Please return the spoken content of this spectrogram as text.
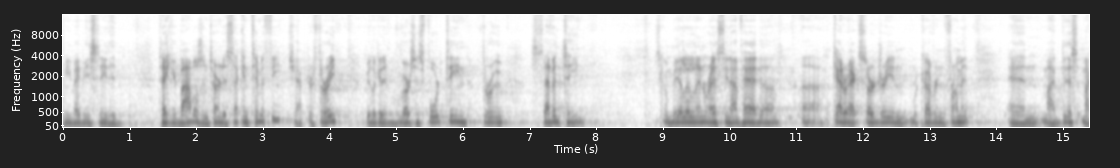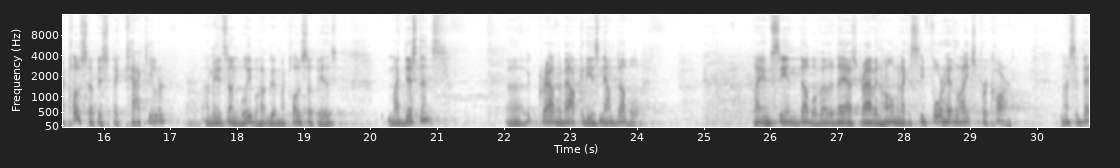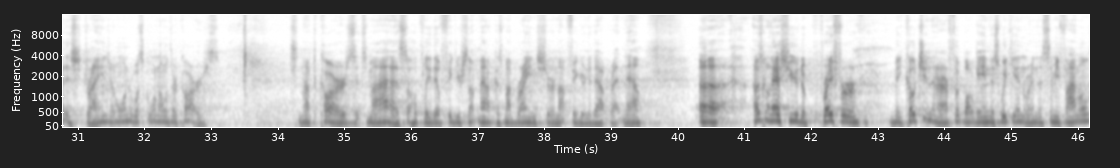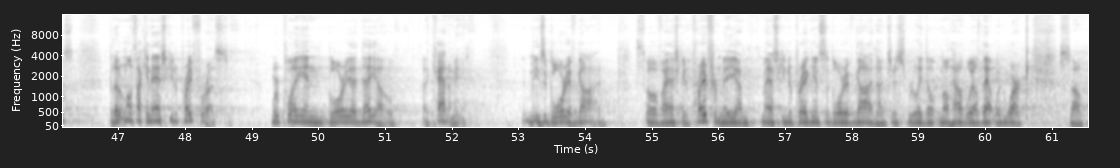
You may be seated. Take your Bibles and turn to 2 Timothy chapter 3. We're looking at verses 14 through 17. It's going to be a little interesting. I've had uh, uh, cataract surgery and recovering from it, and my, dis- my close up is spectacular. I mean, it's unbelievable how good my close up is. My distance, uh, the crowd in the balcony is now doubled. I am seeing double. The other day I was driving home and I could see four headlights per car. And I said, That is strange. I wonder what's going on with their cars. It's not the cars, it's my eyes. So hopefully they'll figure something out because my brain's sure not figuring it out right now. Uh, I was going to ask you to pray for me coaching in our football game this weekend. We're in the semifinals. But I don't know if I can ask you to pray for us. We're playing Gloria Deo Academy. It means the glory of God. So if I ask you to pray for me, I'm asking you to pray against the glory of God, and I just really don't know how well that would work. So,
